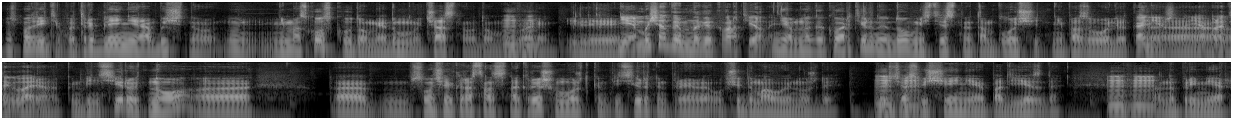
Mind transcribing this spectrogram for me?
Ну, смотрите, потребление обычного, ну, не московского дома, я думаю, частного дома Мгм. говорим. Или... Не, мы сейчас говорим многоквартирный. Не, многоквартирный дом, естественно, там площадь не позволит Конечно, я про это э, говорю. компенсировать, но э, э, солнечная электростанция на крыше может компенсировать, например, общедомовые нужды, то есть освещение подъезда, например,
